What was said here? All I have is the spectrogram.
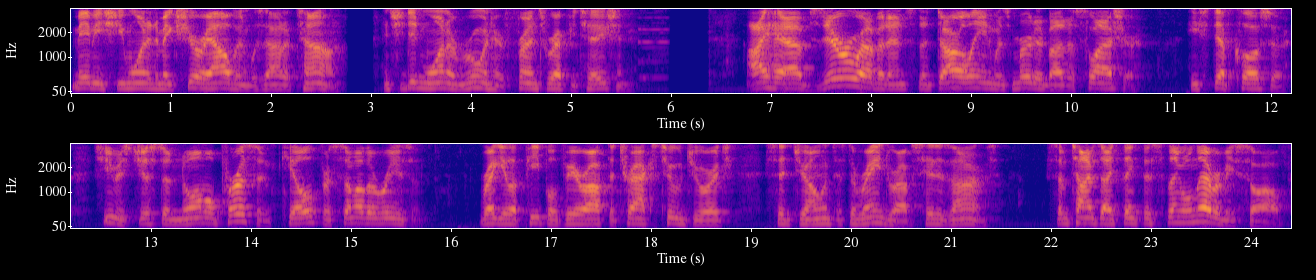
Maybe she wanted to make sure Alvin was out of town. and she didn't want to ruin her friend's reputation. I have zero evidence that Darlene was murdered by the slasher. He stepped closer. She was just a normal person, killed for some other reason. Regular people veer off the tracks too, George, said Jones as the raindrops hit his arms. Sometimes I think this thing will never be solved.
